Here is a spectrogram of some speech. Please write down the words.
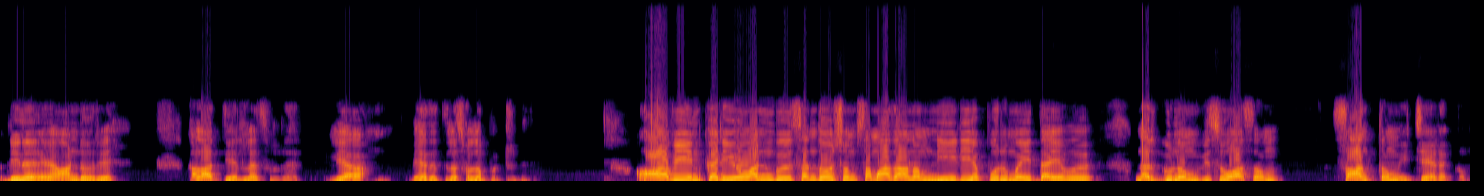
அப்படின்னு ஆண்டவர் கலாத்தியரில் சொல்கிறார் இல்லையா? வேதத்தில் சொல்லப்பட்டிருக்குது. ஆவியின் கனியோ அன்பு சந்தோஷம் சமாதானம் நீடிய பொறுமை தயவு நற்குணம் விசுவாசம் சாந்தம் இச்சையடக்கம்.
